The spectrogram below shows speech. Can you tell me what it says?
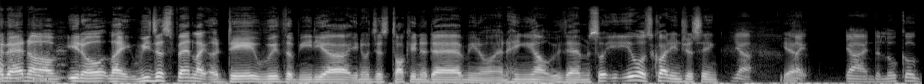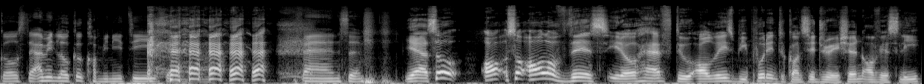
and then um, you know, like we just spent like a day with the media, you know, just talking to them, you know, and hanging out with them. So it, it was quite interesting. Yeah. Yeah. Like yeah, and the local girls there. I mean, local communities, and, uh, fans, and Yeah, so all so all of this, you know, have to always be put into consideration, obviously.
